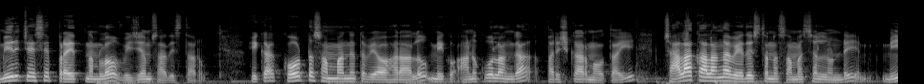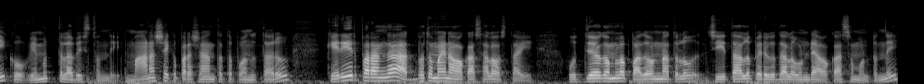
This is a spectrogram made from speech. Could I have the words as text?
మీరు చేసే ప్రయత్నంలో విజయం సాధిస్తారు. ఇక కోర్టు సంబంధిత వ్యవహారాలు మీకు అనుకూలంగా పరిష్కారం అవుతాయి చాలా కాలంగా వేధిస్తున్న సమస్యల నుండి మీకు విముక్తి లభిస్తుంది. మానసిక ప్రశాంతత పొందుతారు. కెరీర్ పరంగా అద్భుతమైన అవకాశాలు వస్తాయి. ఉద్యోగంలో పదోన్నతులు జీతాలు పెరుగుదల ఉండే అవకాశం ఉంటుంది.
